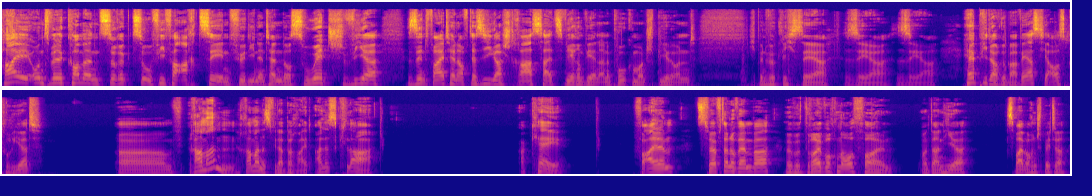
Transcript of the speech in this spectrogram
Hi und willkommen zurück zu FIFA 18 für die Nintendo Switch. Wir sind weiterhin auf der Siegerstraße, als wären wir in einem Pokémon-Spiel und ich bin wirklich sehr, sehr, sehr happy darüber. Wer ist hier auskuriert? Ähm, Raman. Raman ist wieder bereit. Alles klar. Okay. Vor allem 12. November, er wird drei Wochen ausfallen. Und dann hier, zwei Wochen später,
